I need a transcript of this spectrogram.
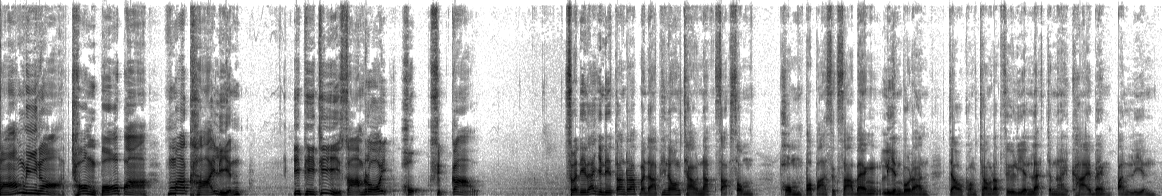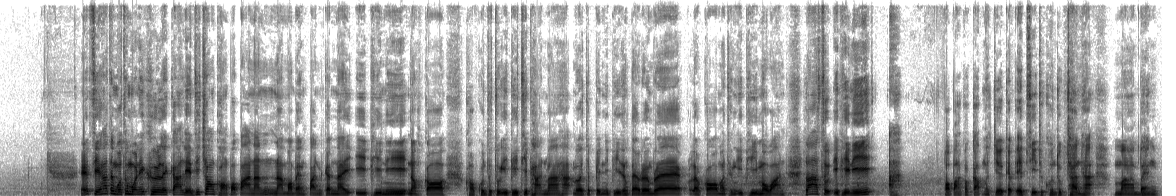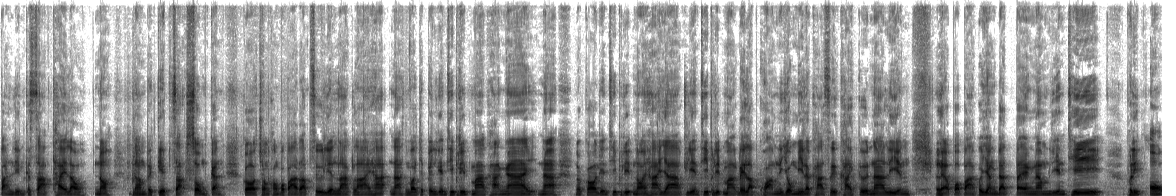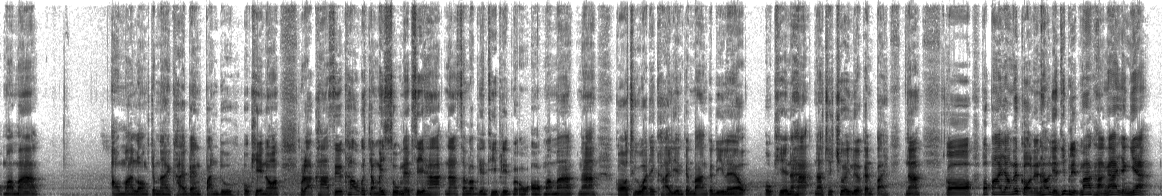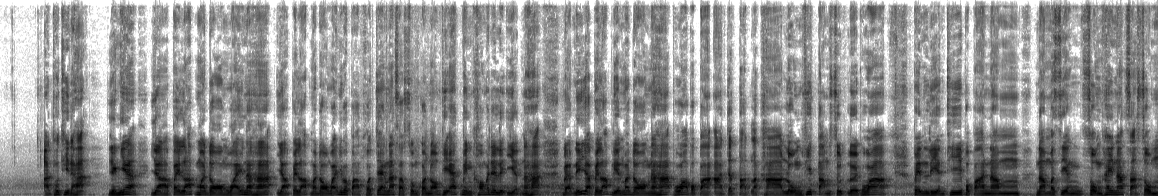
สามมีนาช่องปอป่า มาขายเหรียญ EP ที่ 369 สวัสดีและยินดีต้อนรับบรรดาพี่น้องชาวนักสะสม ผมปอป่าศึกษาแบงค์เหรียญโบราณ เจ้าของช่องรับซื้อเหรียญและจำหน่ายขายแบ่งปันเหรียญ F45 ทั้งหมดทั้งมวลนี้คือรายการเหรียญที่ช่องของปอปานั้นนำมาแบ่งปันกันใน EP นี้เนาะก็ขอบคุณทุกๆ EP ที่ผ่านมาฮะไม่ว่าจะเป็น EP ตั้งแต่เริ่มแรก แล้วก็มาถึง EP เมื่อวาน ล่าสุด EP นี้ อะปอปาก็กลับมาเจอกับ FC ทุกคนทุกท่านฮะมาแบ่งปันเหรียญกระสาบไทยเราเนาะนำไปเก็บสะสมกัน ก็ช่องของปอปารับซื้อเหรียญหลากหลายฮะนะว่าจะเป็นเหรียญที่ผลิตมากหาง่ายนะแล้วก็เหรียญที่ผลิตน้อยหายากเหรียญที่ผลิตมากได้รับความนิยมมีราคาซื้อขายเกินหน้าเหรียญแล้วปอปาก็ยังดัดแปลงนำเหรียญที่ผลิตออกมามาก เอามาลองจำหน่ายขายแบ่งปันดูโอเคเนาะราคาซื้อเข้าก็จะไม่สูงใน FC ฮะนะสำหรับเหรียญที่ผลิตออกออกมามากนะ ก็ถือว่าได้ขายเหรียญกันบ้างก็ดีแล้วโอเคนะฮะนะช่วยช่วยเหลือกันไปนะก็ปอปายังไว้ก่อนเลยนะฮะเหรียญที่ผลิตมากหาง่ายอย่างเงี้ยอะโทษทีนะฮะ อย่างเงี้ยอย่าไปรับมาดองไว้นะฮะอย่าไปรับมาดองไว้นี่ป้าปาขอแจ้งนักสะสมก่อนน้องที่แอดมินเขาไม่ได้ละเอียดนะฮะแบบนี้อย่าไปรับเหรียญมาดองนะฮะเพราะว่าป้าปาอาจจะตัดราคาลงที่ต่ำสุดเลย เพราะว่าเป็นเหรียญที่ป้าปานำนำมาเสี่ยงส่งให้นักสะสม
